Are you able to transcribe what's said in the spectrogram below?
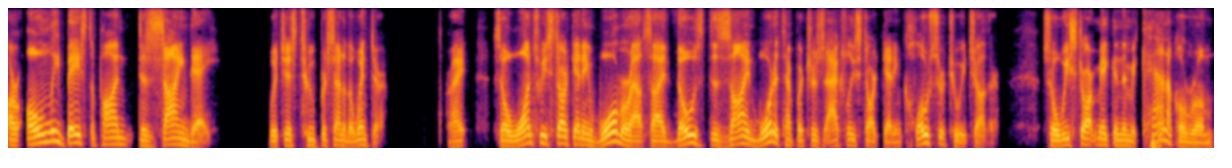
are only based upon design day, which is 2% of the winter, right? So once we start getting warmer outside, those design water temperatures actually start getting closer to each other. So we start making the mechanical room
